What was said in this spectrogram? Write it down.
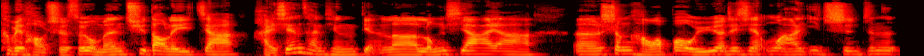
特别的好吃，所以我们去到了一家海鲜餐厅，点了龙虾呀，嗯，生蚝啊，鲍鱼啊这些，哇，一吃真的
